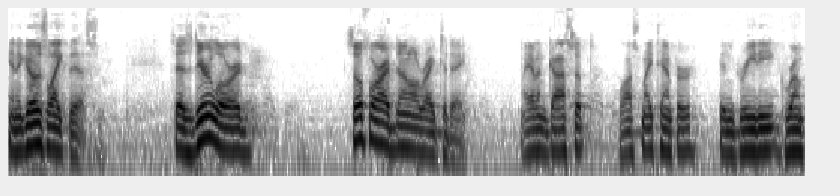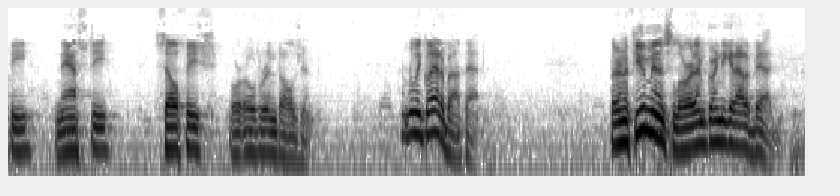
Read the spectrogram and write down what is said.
and it goes like this: it "says Dear Lord, so far I've done all right today. I haven't gossiped, lost my temper, been greedy, grumpy, nasty, selfish, or overindulgent. I'm really glad about that. But in a few minutes, Lord, I'm going to get out of bed.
